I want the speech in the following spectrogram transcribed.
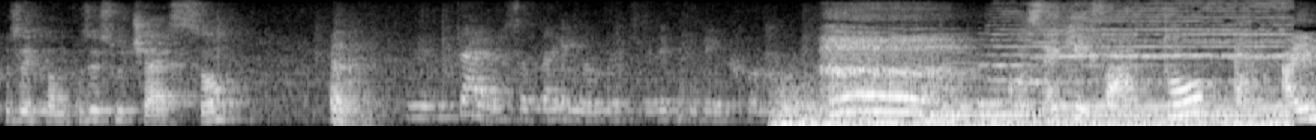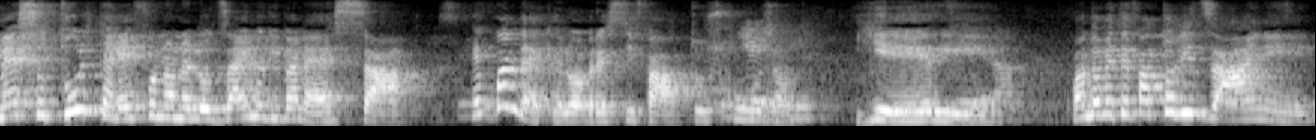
Cos'è, cos'è successo? verità ero stata io a mettere il telefono. Cos'è che hai fatto? Hai messo tu il telefono nello zaino di Vanessa? Sì. E quando è che lo avresti fatto, scusa? Ieri. Ieri? Sera. Quando avete fatto gli zaini?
